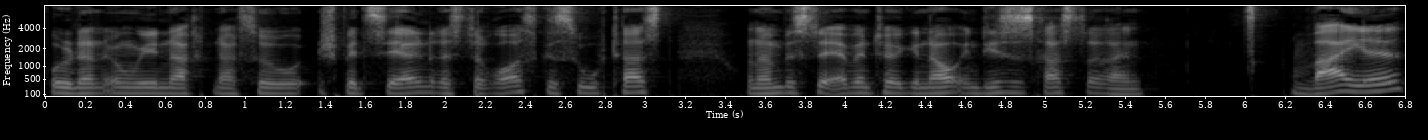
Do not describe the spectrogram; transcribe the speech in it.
wo du dann irgendwie nach, nach so speziellen Restaurants gesucht hast und dann bist du eventuell genau in dieses Raster rein. Weil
